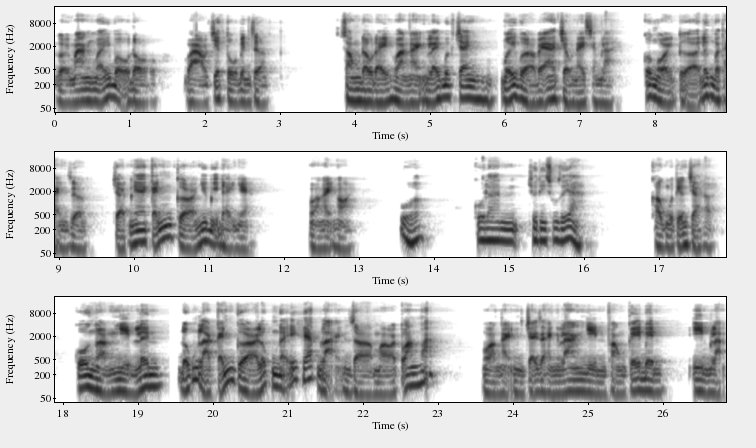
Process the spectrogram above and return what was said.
Rồi mang mấy bộ đồ Vào chiếc tủ bên giường. Xong đầu đấy Hoàng Anh lấy bức tranh Mới vừa vẽ chiều nay xem lại. Cô ngồi tựa lưng vào thành giường Chợt nghe cánh cửa như bị đẩy nhẹ. Hoàng Anh hỏi Ủa? Cô Lan chưa đi xuống dưới à? Không có tiếng trả lời. Cô ngẩng nhìn lên Đúng là cánh cửa lúc nãy khép lại Giờ mở toang hoác. Hoàng Hạnh chạy ra hành lang nhìn phòng kế bên Im lặng.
